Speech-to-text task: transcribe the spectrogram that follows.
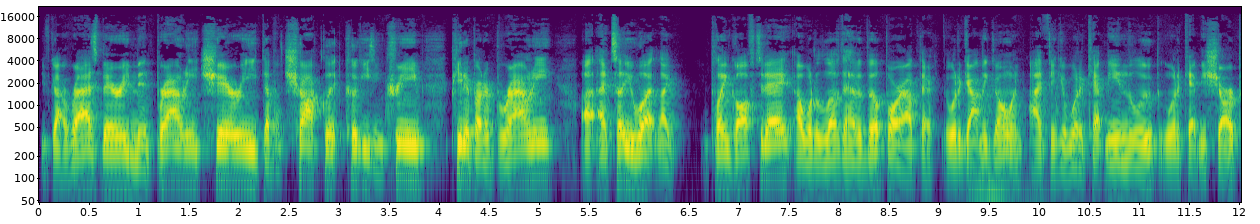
You've got raspberry, mint brownie, cherry, double chocolate, cookies and cream, peanut butter brownie. Uh, I tell you what, like playing golf today, I would have loved to have a Built Bar out there. It would have got me going. I think it would have kept me in the loop. It would have kept me sharp.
